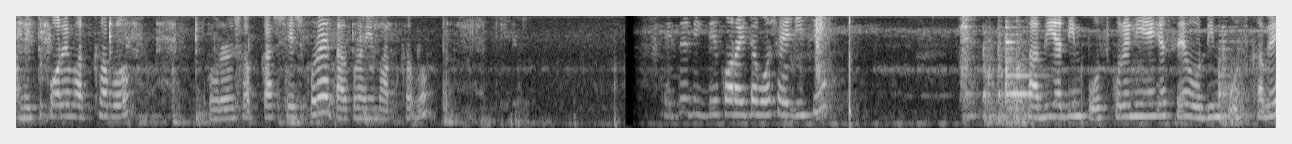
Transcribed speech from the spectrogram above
আমি একটু পরে ভাত খাব। ঘরের সব কাজ শেষ করে তারপর আমি ভাত খাব। এতে দিক দিয়ে কড়াইটা বসাই দিছি। সাদিয়া ডিম পোস্ট করে নিয়ে গেছে ও ডিম পোস্ট খাবে।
